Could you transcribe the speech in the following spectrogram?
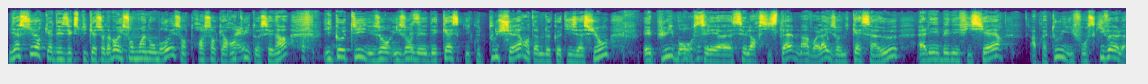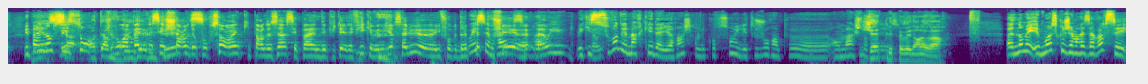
bien sûr qu'il y a des explications. D'abord, ils sont moins nombreux, ils sont 348 au Sénat. Ils cotisent, ils ont, ils ont des, des, caisses qui coûtent plus cher en termes de cotisation. Et puis, bon, euh, c'est leur système. Hein, voilà, ils ont une caisse à eux, elle est bénéficiaire. Après tout, ils font ce qu'ils veulent. Mais par exemple, s'ils sont. Je vous rappelle que c'est Charles de Courson hein, qui parle de ça. C'est pas un député LFI qui va nous dire Salut, euh, il faudrait peut-être toucher. Vrai, euh, bah oui. Mais qui bah s'est souvent démarqué d'ailleurs. Hein, Charles de Courson, il est toujours un peu en marche. Il jette les pavés dans la VAR. non, mais moi, ce que j'aimerais savoir, c'est.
